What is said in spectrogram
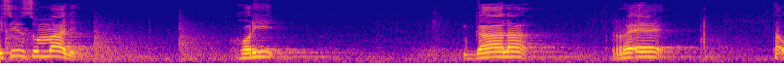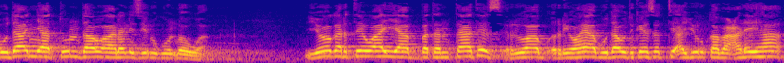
إسين سمالي horii gaala re'ee ta'uudhaan nyaattu hundaa'u aanan isii dhuguun dhoowwa. Yoo gartee waan yaabbatan taates riwaayaa abu daawud keessatti an yurkaba calayhaa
